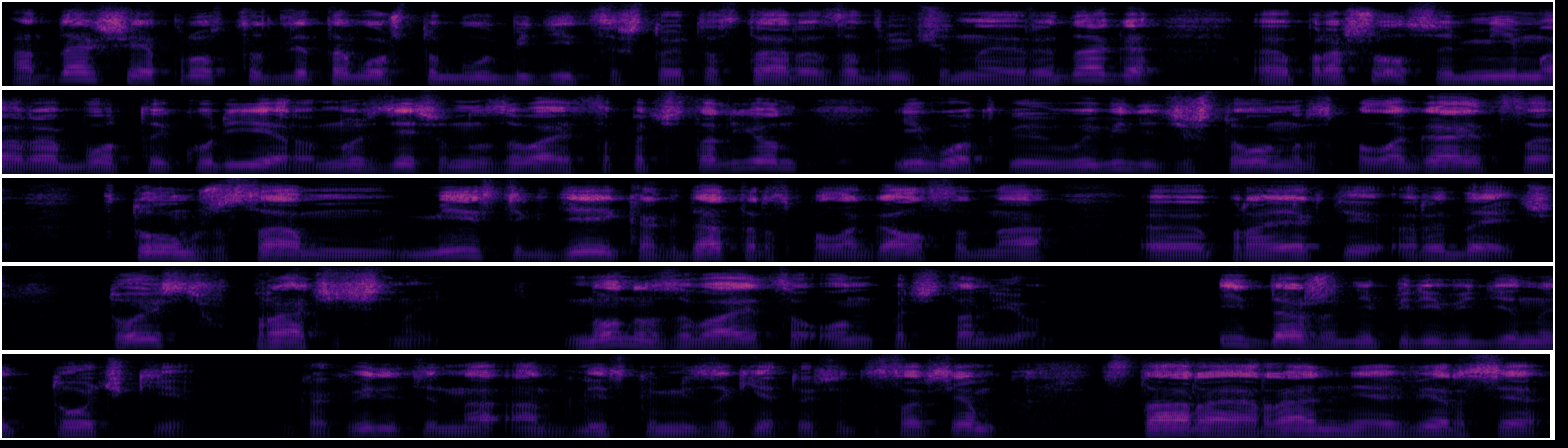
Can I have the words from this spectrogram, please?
А дальше я просто для того, чтобы убедиться, что это старая задрюченная редага, э, прошелся мимо работы курьера. Но здесь он называется почтальон. И вот э, вы видите, что он располагается в том же самом месте, где и когда-то располагался на э, проекте Red Edge. То есть в прачечной. Но называется он почтальон. И даже не переведены точки, как видите, на английском языке. То есть это совсем старая ранняя версия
